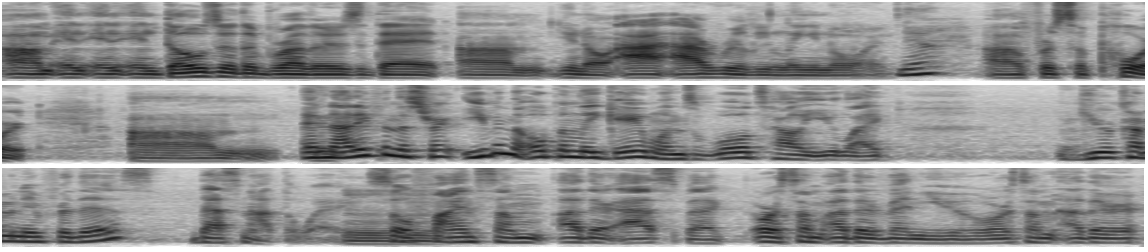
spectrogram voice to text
Um, and, and, and those are the brothers that um, you know I, I really lean on Yeah. um, for support. Um, and not even the straight even the openly gay ones will tell you like you're coming in for this that's not the way so Mm-hmm. find some other aspect or some other venue or some other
